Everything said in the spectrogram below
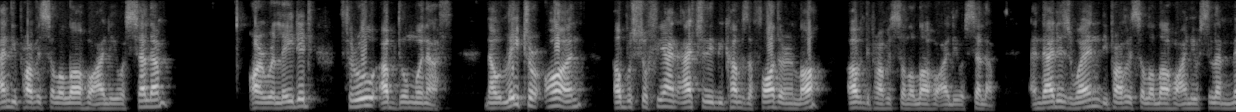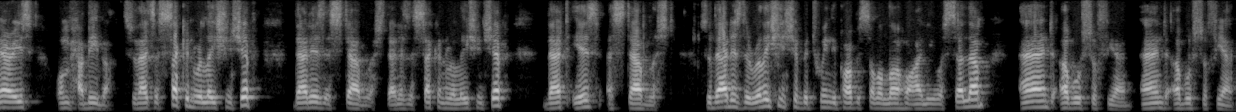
and the Prophet sallallahu alaihi wasallam are related through Abdul Manaf. Now later on, Abu Sufyan actually becomes the father-in-law of the Prophet wasallam. And that is when the Prophet ﷺ marries Umm Habiba. So that's a second relationship that is established. That is a second relationship that is established. So that is the relationship between the Prophet ﷺ and Abu Sufyan. And Abu Sufyan.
